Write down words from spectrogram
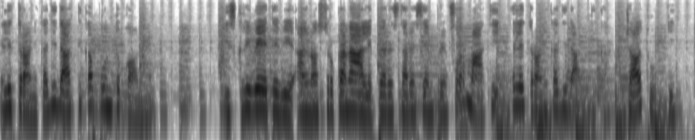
elettronicadidattica.com Iscrivetevi al nostro canale per restare sempre informati Elettronica Didattica. Ciao a tutti!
